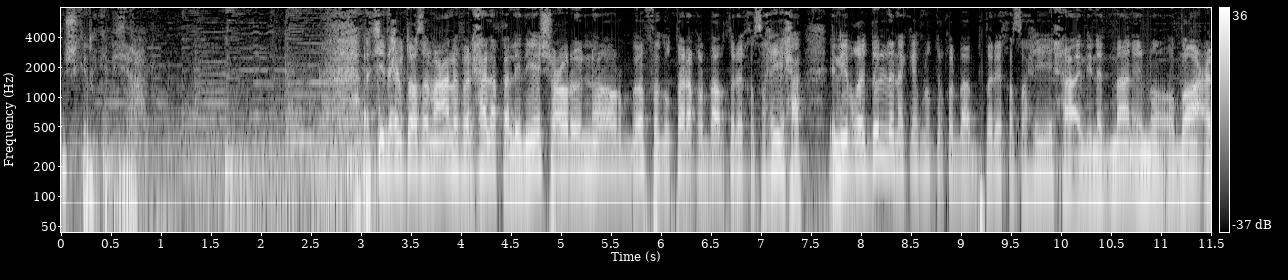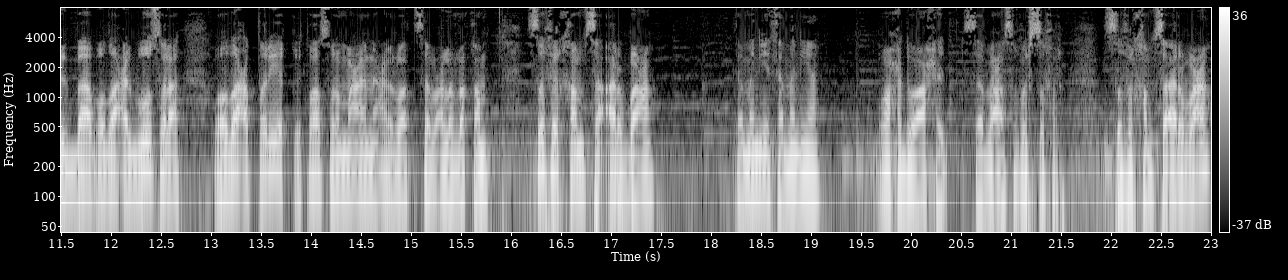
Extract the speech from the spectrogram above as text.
مشكلة كبيرة. أكيد حيب يتواصل معنا في الحلقة الذي يشعر إنه رب يوفق وطرق الباب بطريقة صحيحة. اللي يبغى يدلنا كيف نطرق الباب بطريقة صحيحة اللي ندمان إنه اضاع الباب واضاع البوصلة واضاع الطريق يتواصلوا معنا على الواتساب على الرقم 054 ثمانية ثمانية واحد واحد سبعة صفر صفر صفر خمسة أربعة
